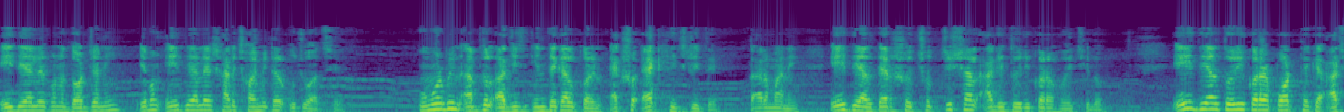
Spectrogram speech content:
এই দেয়ালের কোনো দরজা নেই এবং এই দেয়ালের সাড়ে ছয় মিটার উঁচু আছে। উমর বিন আব্দুল আজিজ ইন্তেকাল করেন একশো এক হিজড়িতে। তার মানে এই দেয়াল তেরোশো সাল আগে তৈরি করা হয়েছিল। এই দেয়াল তৈরি করার পর থেকে আজ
